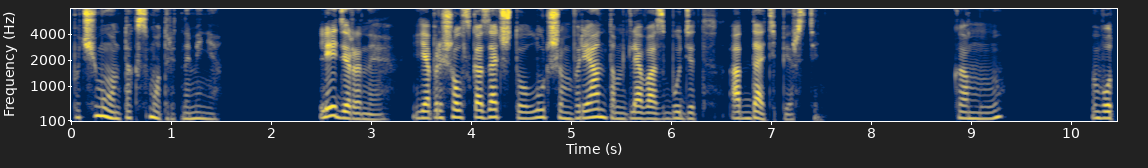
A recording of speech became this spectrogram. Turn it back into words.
Почему он так смотрит на меня? Леди Рене, я пришел сказать, что лучшим вариантом для вас будет отдать перстень. Кому? Вот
